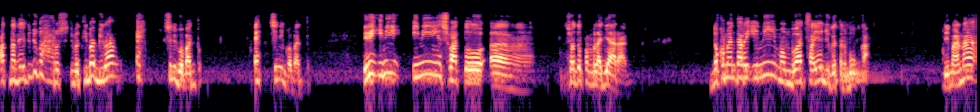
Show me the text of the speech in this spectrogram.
Partnernya itu juga harus tiba-tiba bilang, eh sini gue bantu, eh sini gue bantu. Jadi ini ini suatu uh, suatu pembelajaran. Dokumenter ini membuat saya juga terbuka, di mana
